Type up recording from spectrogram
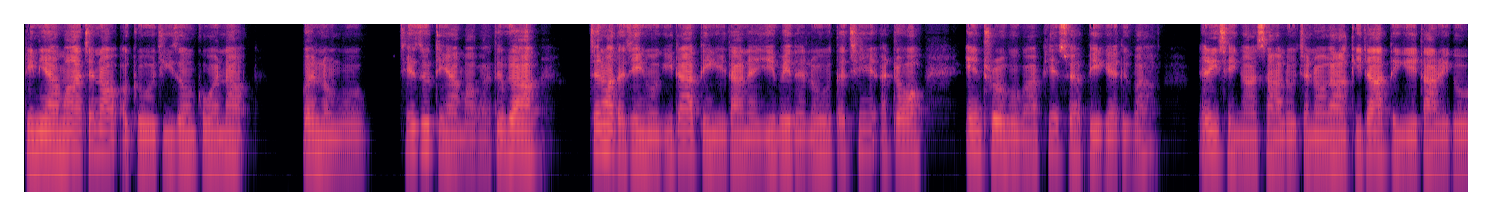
ဒီနေရာမှာကျွန်တော်အကူအကြီးဆုံးကိုဝနပွင့်လုံးကိုကျေးဇူးတင်ရမှာပါသူကကျွန်တော်တချင်းကိုဂီတသင်ဂီတနဲ့ရေးပေးတယ်လို့တချင်းအတော် intro ကိုပါဖြည့်ဆွက်ပေးခဲ့သူပါ အဲ့ဒီချိန်ကစလို့ကျွန်တော်ကဂီတသင်ဂီတတွေကို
